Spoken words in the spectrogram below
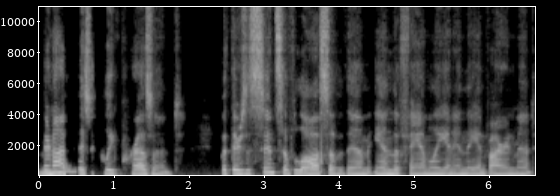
They're not mm-hmm. physically present, but there's a sense of loss of them in the family and in the environment.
